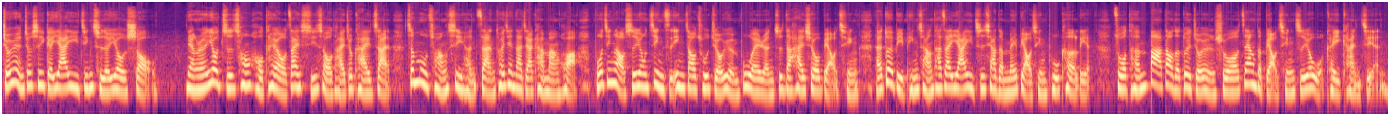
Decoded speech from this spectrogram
久远就是一个压抑矜持的幼兽。两人又直冲 hotel，在洗手台就开战。这幕床戏很赞，推荐大家看漫画。博景老师用镜子映照出久远不为人知的害羞表情，来对比平常他在压抑之下的没表情扑克脸。佐藤霸道的对久远说：“这样的表情只有我可以看见。”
